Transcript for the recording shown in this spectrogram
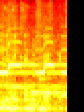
be reckoned better.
